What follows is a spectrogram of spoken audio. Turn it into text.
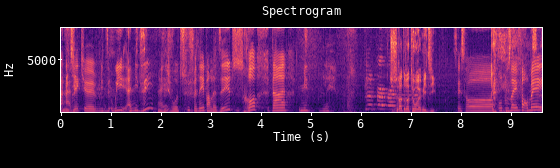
à midi. Avec euh, midi. Oui, à midi. Hey, je vais-tu finir par le dire? Tu seras dans. mi- les- Tu seras de retour à midi. C'est ça, pour nous informer.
